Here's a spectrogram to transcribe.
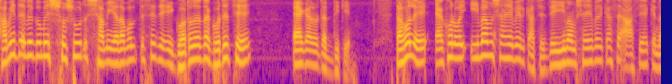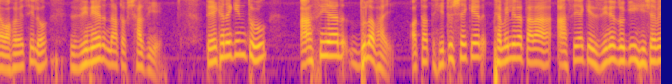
হামিদা বেগমের শ্বশুর স্বামী এরা বলতেছে যে, এই ঘটনাটা ঘটেছে এগারোটার দিকে। তাহলে এখন ওই ইমাম সাহেবের কাছে, যে ইমাম সাহেবের কাছে আসিয়াকে নেওয়া হয়েছিল, জিনের নাটক সাজিয়ে। তো এখানে কিন্তু আসিয়ার দুলাভাই অর্থাৎ হিটু শেখের ফ্যামিলিরা তারা আসিয়াকে জিনের রোগী হিসাবে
